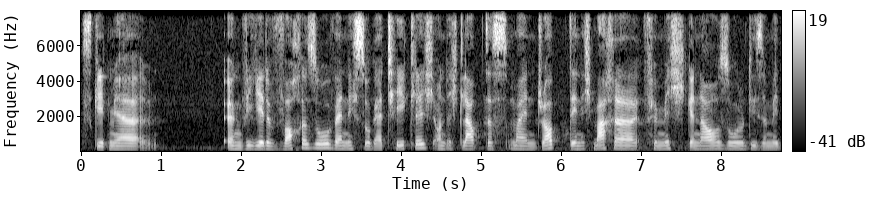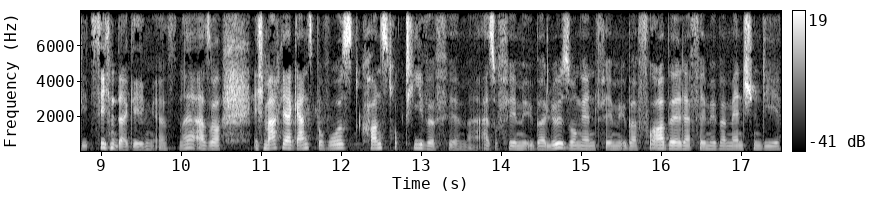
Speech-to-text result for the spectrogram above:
es geht mir irgendwie jede Woche so, wenn nicht sogar täglich. Und ich glaube, dass mein Job, den ich mache, für mich genauso diese Medizin dagegen ist. Ne? Also ich mache ja ganz bewusst konstruktive Filme, also Filme über Lösungen, Filme über Vorbilder, Filme über Menschen, die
